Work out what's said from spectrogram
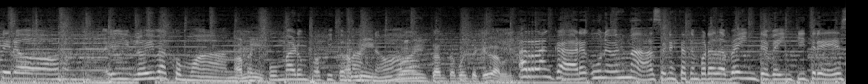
Pero eh, lo iba como a, A mí. un poquito A más, mí ¿no? no hay tanta vuelta que darle. Arrancar una vez más en esta temporada 2023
